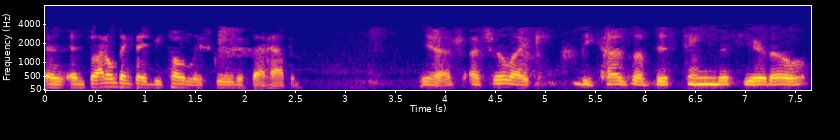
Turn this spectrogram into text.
And, and so I don't think they'd be totally screwed if that happened. Yeah, I feel like because of this team this year, though,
